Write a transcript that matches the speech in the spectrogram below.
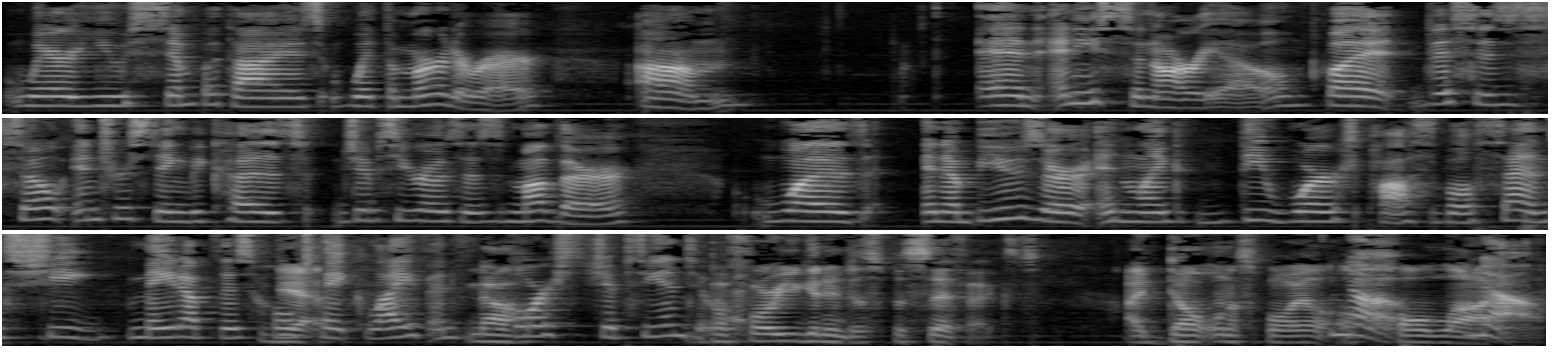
where you sympathize with the murderer um, in any scenario, but this is so interesting because Gypsy Rose's mother was an abuser in like the worst possible sense. She made up this whole Yes. fake life and No. forced Gypsy into it. Before you get into specifics, I don't want to spoil a whole lot no.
